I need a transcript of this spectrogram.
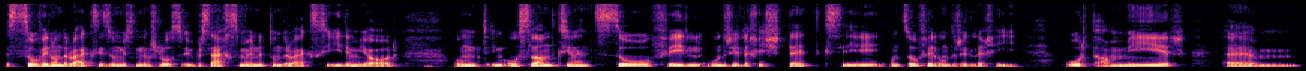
so viel unterwegs sind, und wir sind am Schluss über sechs Monate unterwegs in dem Jahr und im Ausland und haben so viele unterschiedliche Städte gesehen und so viele unterschiedliche Orte am Meer, ähm,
